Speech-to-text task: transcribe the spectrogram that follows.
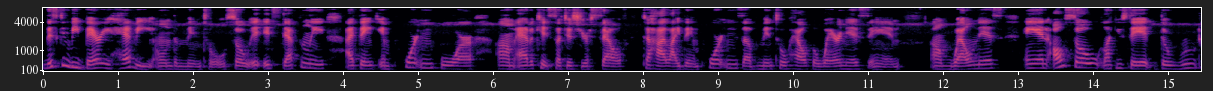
this can be very heavy on the mental. So it, it's definitely, I think, important for um, advocates such as yourself to highlight the importance of mental health awareness and um, wellness. And also, like you said, the root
